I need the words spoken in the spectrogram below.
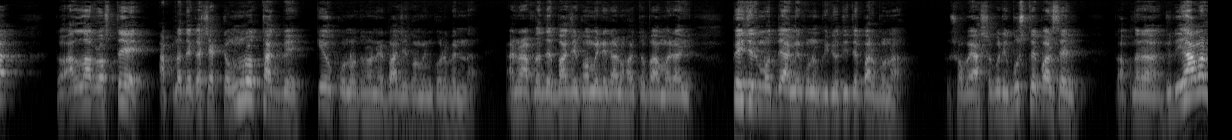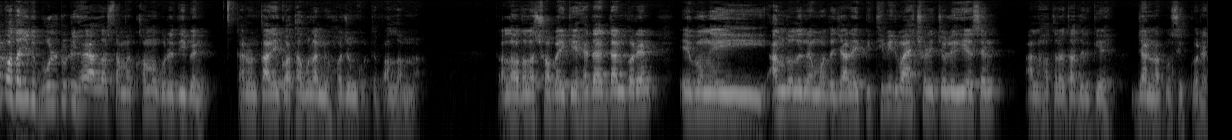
তো আল্লাহর রস্তে আপনাদের কাছে একটা অনুরোধ থাকবে, কেউ কোনো ধরনের বাজে কমেন্ট করবেন না। কারণ আপনাদের বাজে কমেন্টের কারণে হয়তো বা আমার এই পেজের মধ্যে আমি কোনো ভিডিও দিতে পারব না। তো সবাই আশা করি বুঝতে পারছেন। তো আপনারা যদি আমার কথা যদি ভুল টুটি হয়, আল্লাহ আমাকে ক্ষমা করে দিবেন। কারণ তার এই কথাগুলো আমি হজম করতে পারলাম না। আল্লাহ তালা সবাইকে হেদায়ত দান করেন এবং এই আন্দোলনের মধ্যে যারা এই পৃথিবীর মায়ের ছড়ে চলে গিয়েছেন, আল্লাহ তালা তাদেরকে জান্নাত নসিব করেন।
